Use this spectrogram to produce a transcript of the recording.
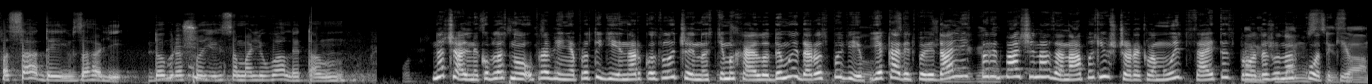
фасади і взагалі. Добре, що їх замалювали там. Начальник обласного управління протидії наркозлочинності Михайло Демида розповів, яка відповідальність передбачена за написів, що рекламують сайти з продажу наркотиків. За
